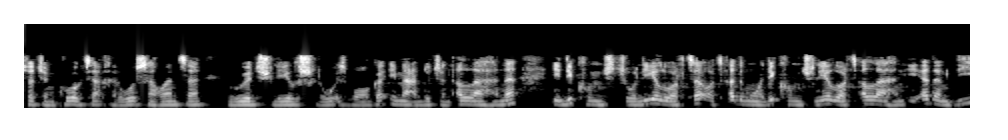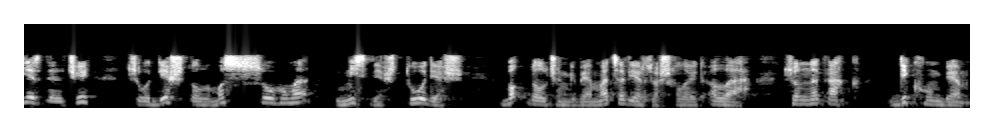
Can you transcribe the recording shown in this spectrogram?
سوتون كوك تا خيرو سغوانت وود شليل خيرو إز بوغا. إما عندوتون الله هنا إديكم شتوليل ورتا أت أدمو ديكم شليل ورت الله هن إي أدم ديز دلشي شو ديش دول مسو هما نيس ديش تو ديش. بقدل چنگ بيما تدير زوش خليت الله. سنة أق ديكهم بهم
